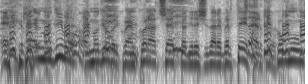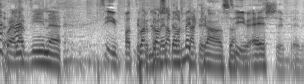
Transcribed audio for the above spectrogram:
Eh, Che è il motivo, è il motivo per cui ancora accetta di recitare per te, Certo. perché comunque alla fine Sì, infatti Qualcosa porta a casa. Sì, esce bene.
